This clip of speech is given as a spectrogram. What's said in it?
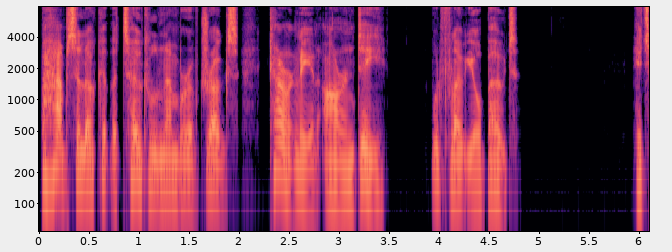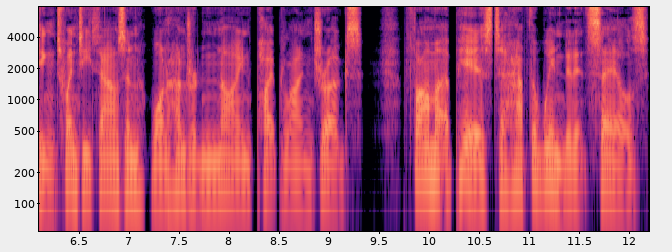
perhaps a look at the total number of drugs currently in R&D would float your boat. Hitting 20,109 pipeline drugs, Pharma appears to have the wind in its sails,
